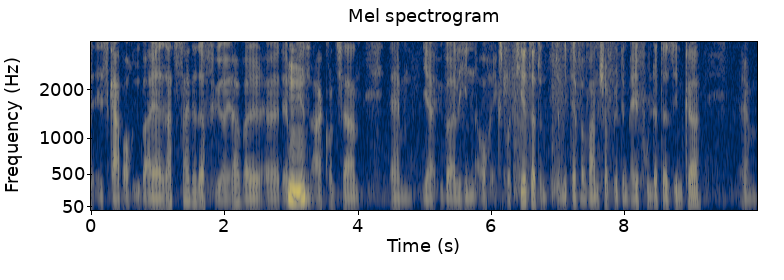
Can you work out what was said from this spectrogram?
äh, es gab auch überall Ersatzteile dafür, ja, weil äh, der Mhm. PSA-Konzern ähm, ja überall hin auch exportiert hat und mit der Verwandtschaft mit dem 1100er Simca ähm,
